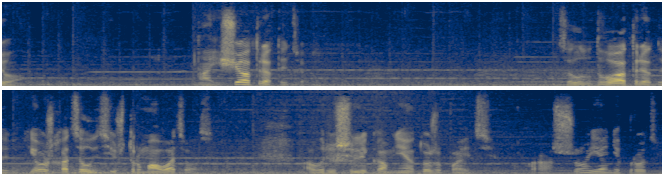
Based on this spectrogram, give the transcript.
Все. А, еще отряд идет. Целых два отряда идут. Я уже хотел идти штурмовать вас. А вы решили ко мне тоже пойти. Хорошо, я не против.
